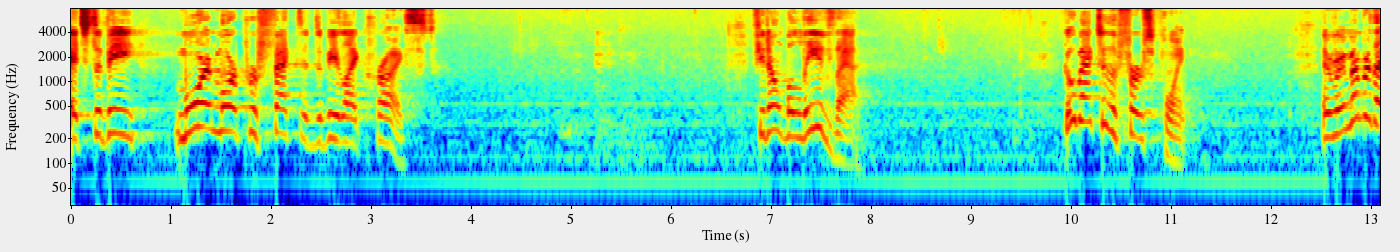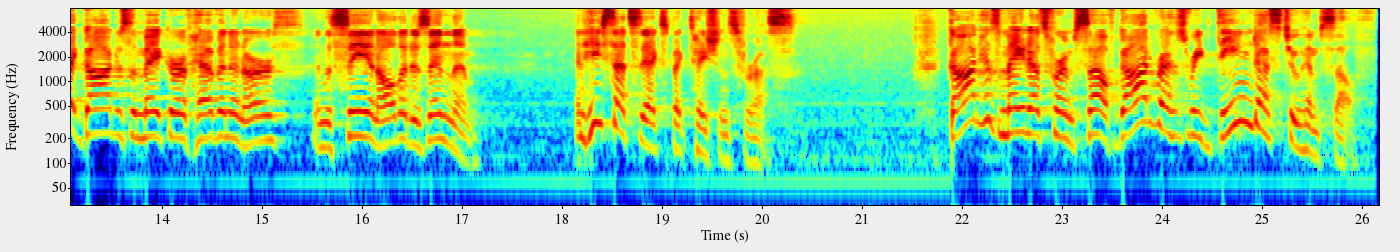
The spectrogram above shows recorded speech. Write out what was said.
It's to be more and more perfected to be like Christ. If you don't believe that, go back to the first point. And remember that God is the maker of heaven and earth and the sea and all that is in them. And He sets the expectations for us. God has made us for Himself, God has redeemed us to Himself.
